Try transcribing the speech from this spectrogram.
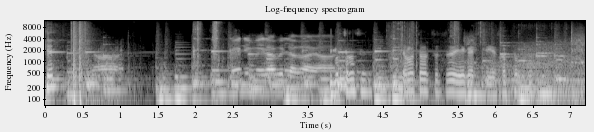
Get नहीं मेरा भी लगाया चलो चलो चलो एक अच्छी है सब सब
